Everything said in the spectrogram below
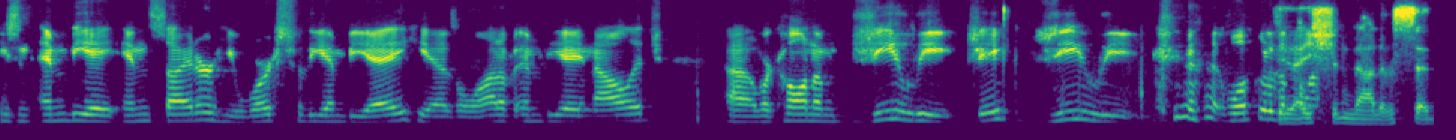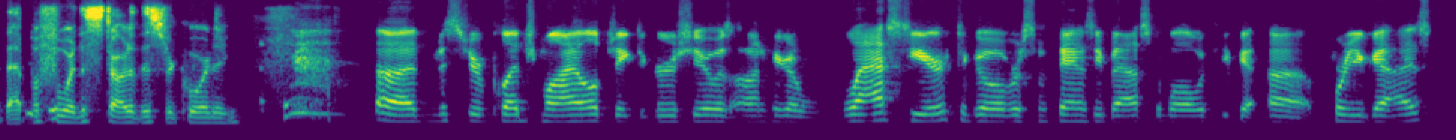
He's an NBA insider. He works for the NBA. He has a lot of NBA knowledge. Uh, we're calling him G League, Jake G League. Welcome to the. Dude, I should not have said that before the start of this recording. Uh, Mr. Pledge Mile, Jake DeGrucio, was on here last year to go over some fantasy basketball with you uh, for you guys.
